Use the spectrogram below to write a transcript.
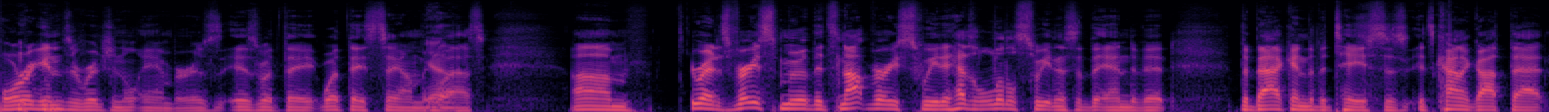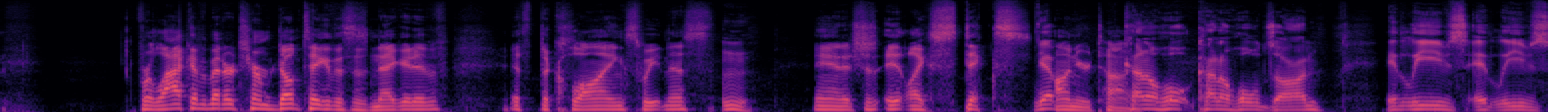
Oregon's original amber is is what they what they say on the Yeah. glass. Um you're right, it's very smooth. It's not very sweet. It has a little sweetness at the end of it. The back end of the taste is it's kind of got that for lack of a better term, don't take this as negative. It's the clawing sweetness. And it's just it like sticks. Yep. on your tongue. Kind of hold, kind of holds on. It leaves it leaves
